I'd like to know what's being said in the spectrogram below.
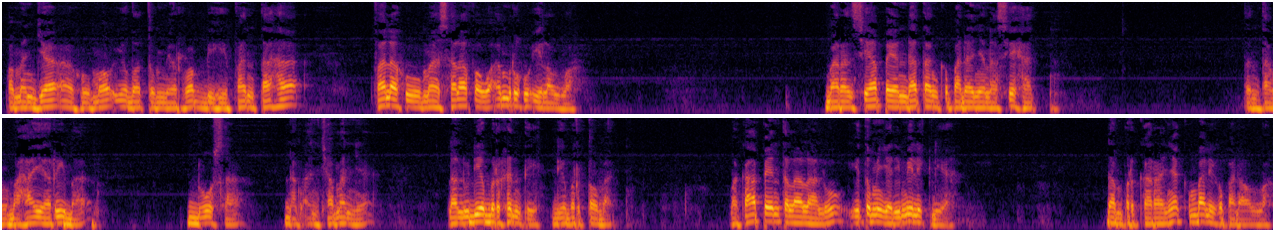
"Faman ja'ahu mau'izatun min rabbih fantaha falahu ma salafa wa amruhu ila Allah." Barang siapa yang datang kepadanya nasihat tentang bahaya riba, dosa, dan ancamannya, lalu dia berhenti, dia bertobat. Maka apa yang telah lalu itu menjadi milik dia. Dan perkaranya kembali kepada Allah.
